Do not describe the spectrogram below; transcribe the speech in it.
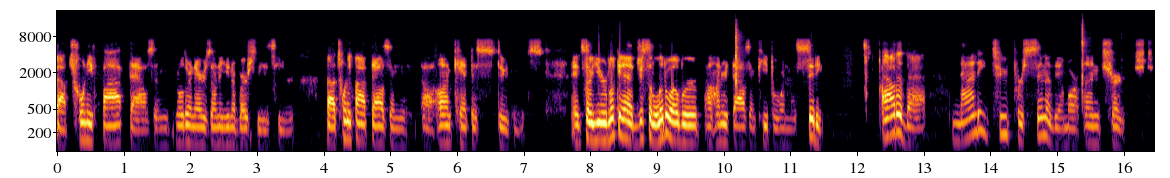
about 25,000. Northern Arizona University is here. About 25,000 uh, on campus students. And so you're looking at just a little over 100,000 people in the city. Out of that, 92% of them are unchurched.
